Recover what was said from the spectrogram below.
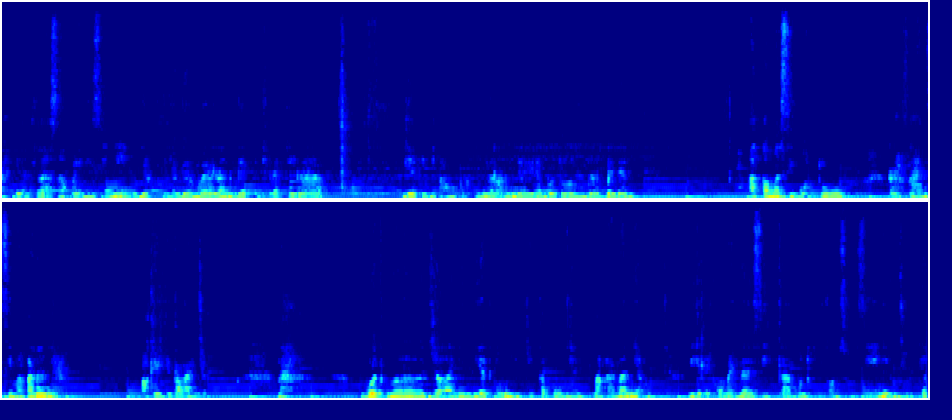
Nah, kira-kira sampai di sini udah punya gambaran nggak kira-kira diet ini ampuh beneran gak ya buat turun berat badan? Atau masih butuh referensi makanannya? Oke, kita lanjut. Nah, buat ngejalanin diet ini, kita punya makanan yang direkomendasikan untuk dikonsumsi dan juga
